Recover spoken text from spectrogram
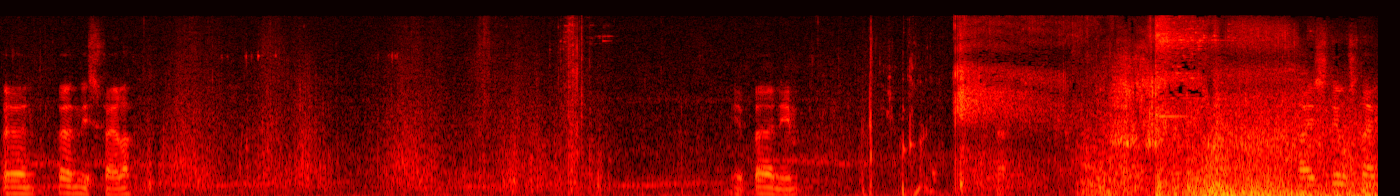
Burn, burn this fella. Yeah, burn him. Stay still, stay.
